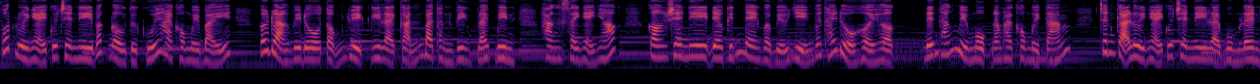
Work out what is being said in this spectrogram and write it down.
Phốt lùi nhảy của Jennie bắt đầu từ cuối 2017 với đoạn video tổng duyệt ghi lại cảnh ba thành viên Blackpink hăng say nhảy nhót, còn Jennie đeo kính đen và biểu diễn với thái độ hời hợt. Đến tháng 11 năm 2018, tranh cãi lười nhảy của Jennie lại bùng lên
